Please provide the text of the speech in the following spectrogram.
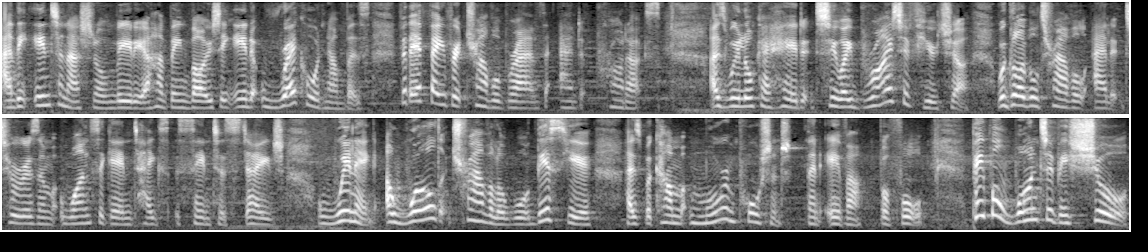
and the international media have been voting in record numbers for their favourite travel brands and products. As we look ahead to a brighter future where global travel and tourism once again takes centre stage, winning a World Travel Award this year has become more important than ever before. People want to be sure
